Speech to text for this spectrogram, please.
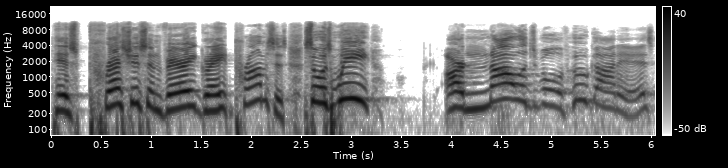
his precious and very great promises. So as we are knowledgeable of who God is,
